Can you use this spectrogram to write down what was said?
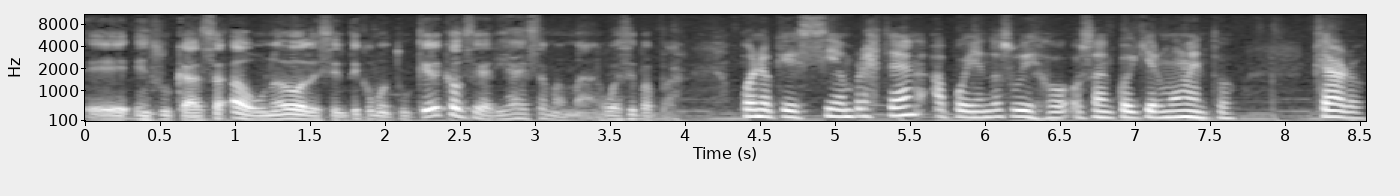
eh, en su casa a un adolescente como tú, ¿qué le aconsejarías a esa mamá o a ese papá? Bueno, que siempre estén apoyando a su hijo, o sea, en cualquier momento. Claro,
